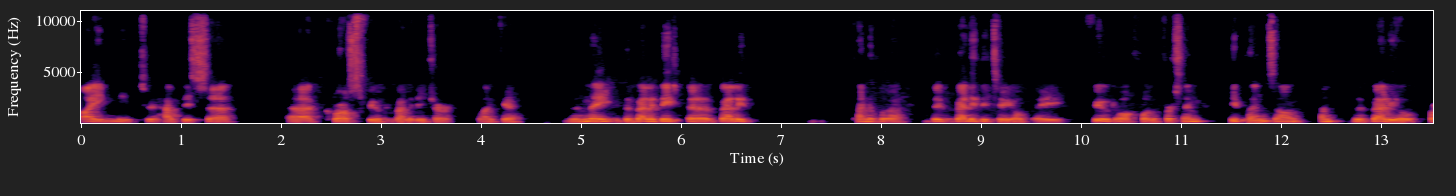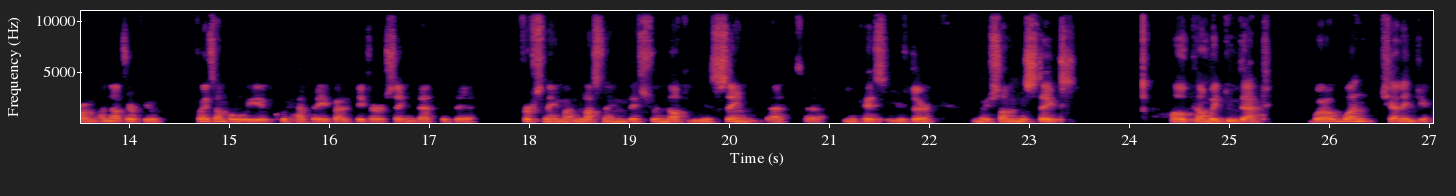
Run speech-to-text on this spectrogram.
I need to have this uh, cross-field validator, like the name, the validate, valid kind of the validity of a field or for the first name depends on the value from another field. For example, we could have a validator saying that the first name and last name, they should not be the same that uh, in case user made some mistakes. How can we do that? Well, one challenging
